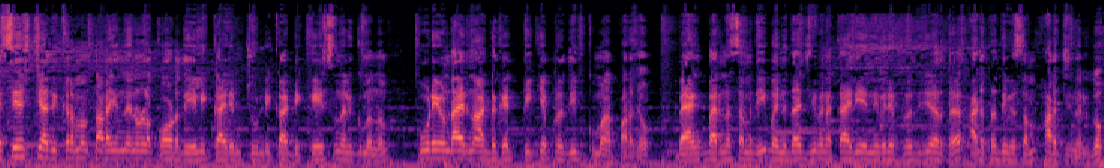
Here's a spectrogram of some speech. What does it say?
എസ് സി എസ് ടി അതിക്രമം തടയുന്നതിനുള്ള കോടതിയിൽ ഇക്കാര്യം ചൂണ്ടിക്കാട്ടി കേസ് നൽകുമെന്നും കൂടെയുണ്ടായിരുന്ന advocate P K Pradeep Kumar പറഞ്ഞു. ബാങ്ക് ഭരണസമിതി വനിതാ ജീവനക്കാരി എന്നിവരെ പ്രതി ചേർത്ത് അടുത്ത ദിവസം ഹർജി നൽകും.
